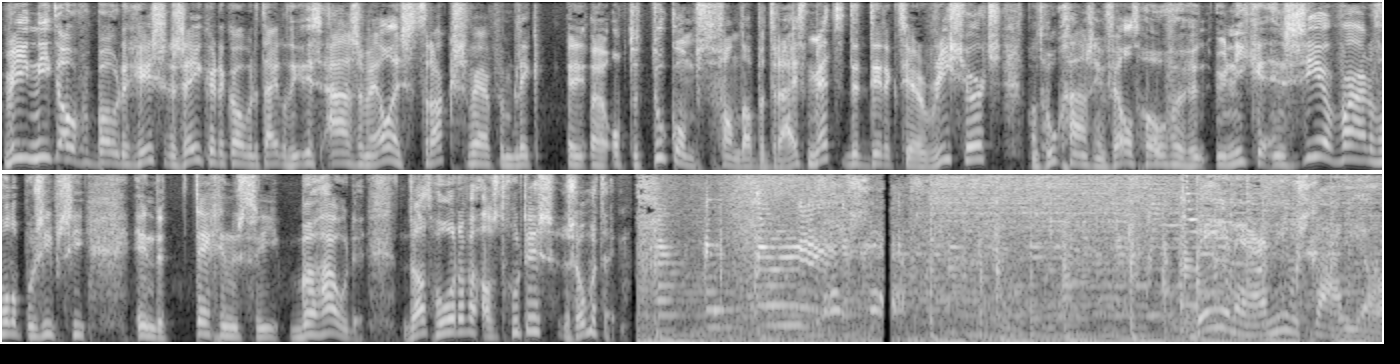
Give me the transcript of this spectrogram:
Wie niet overbodig is, zeker de komende tijd nog niet, is ASML. En straks werpen we een blik op de toekomst van dat bedrijf met de directeur Research. Want hoe gaan ze in Veldhoven hun unieke en zeer waardevolle positie in de tech-industrie behouden? Dat horen we, als het goed is, zometeen. BNR Nieuwsradio.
